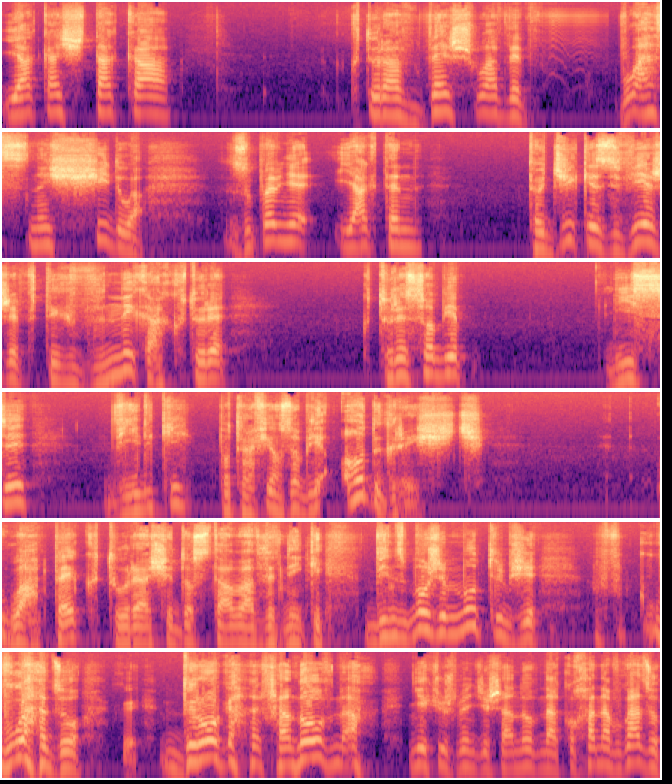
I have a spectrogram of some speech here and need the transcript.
jakaś taka, która weszła we własne sidła. Zupełnie jak ten, to dzikie zwierzę w tych wnykach, które, które sobie lisy, wilki potrafią sobie odgryźć łapę, która się dostała we wniki. Więc Boże, módl się, władzo, droga szanowna, niech już będzie szanowna, kochana władzo,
